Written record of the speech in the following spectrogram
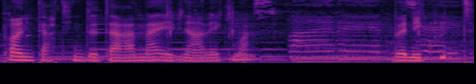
prends une tartine de tarama et viens avec moi. Bonne écoute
